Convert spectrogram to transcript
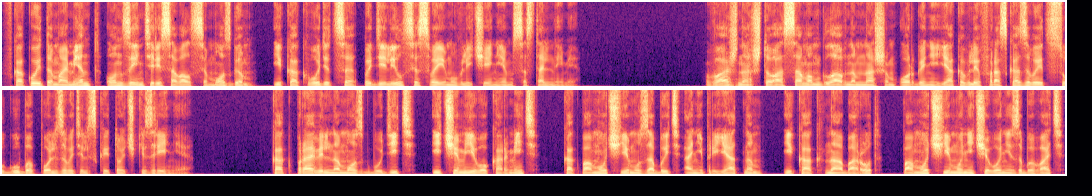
В какой-то момент он заинтересовался мозгом и, как водится, поделился своим увлечением с остальными. Важно, что о самом главном нашем органе Яковлев рассказывает с сугубо пользовательской точки зрения как правильно мозг будить и чем его кормить, как помочь ему забыть о неприятном и как наоборот, помочь ему ничего не забывать,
